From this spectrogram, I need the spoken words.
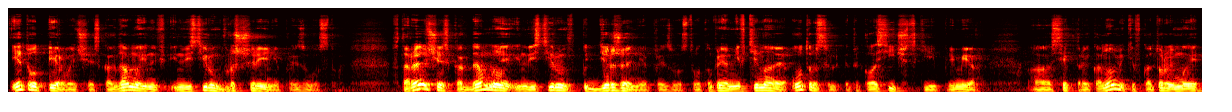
И это вот первая часть, когда мы инвестируем в расширение производства. Вторая часть, когда мы инвестируем в поддержание производства. Вот, например, нефтяная отрасль – это классический пример э, сектора экономики, в который мы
